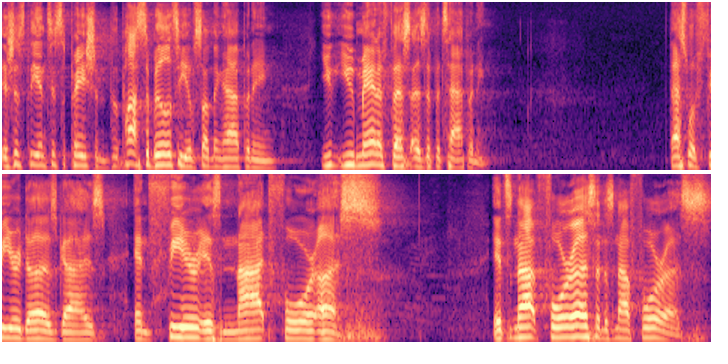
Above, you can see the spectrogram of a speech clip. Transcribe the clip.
it's just the anticipation, the possibility of something happening. You, you manifest as if it's happening. That's what fear does, guys. And fear is not for us. It's not for us and it's not for us.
